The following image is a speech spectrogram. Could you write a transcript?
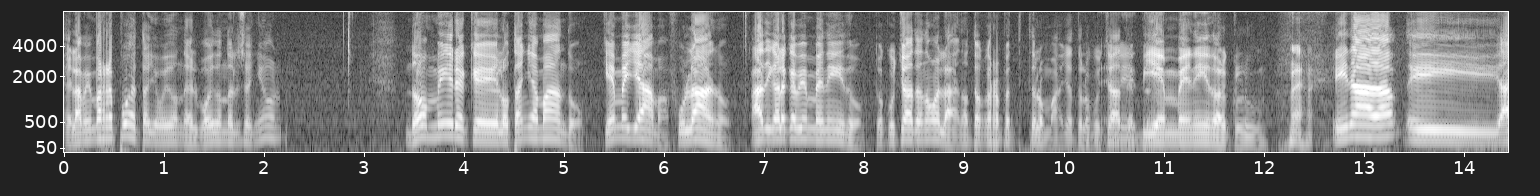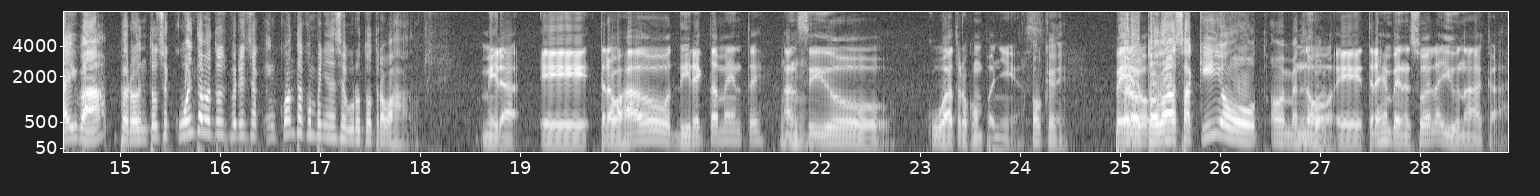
Es la misma respuesta, yo voy donde él, voy donde el señor. No, mire que lo están llamando. ¿Quién me llama? Fulano. Ah, dígale que bienvenido. ¿Tú escuchaste, no, verdad? No tengo que repetírtelo más, ya tú lo escuchaste. Listo. Bienvenido al club. y nada, y ahí va. Pero entonces, cuéntame tu experiencia. ¿En cuántas compañías de seguro tú has trabajado? Mira, eh, trabajado directamente han sido cuatro compañías. Ok. Pero, ¿Pero, todas aquí o, o en Venezuela? no, eh, tres en Venezuela y una acá,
